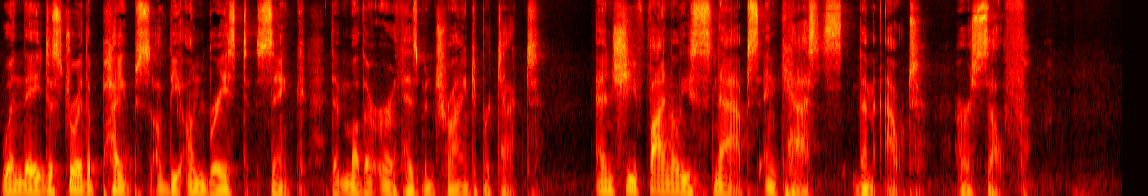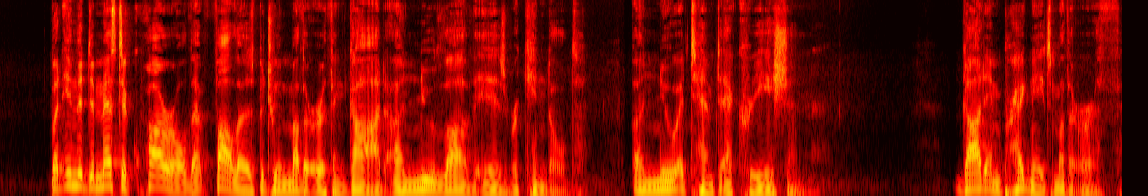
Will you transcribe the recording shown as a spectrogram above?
when they destroy the pipes of the unbraced sink that Mother Earth has been trying to protect and she finally snaps and casts them out herself. But in the domestic quarrel that follows between Mother Earth and God, a new love is rekindled, a new attempt at creation. God impregnates Mother Earth,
